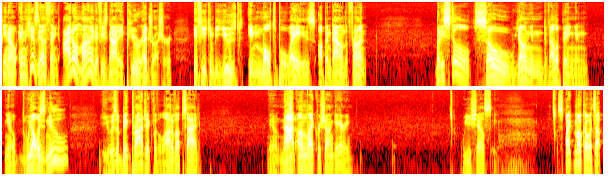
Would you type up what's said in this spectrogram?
you know, and here's the other thing. I don't mind if he's not a pure edge rusher if he can be used in multiple ways up and down the front. But he's still so young and developing and you know, we always knew he was a big project with a lot of upside. You know, not unlike Rashan Gary. We shall see. Spike Mocha, what's up?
